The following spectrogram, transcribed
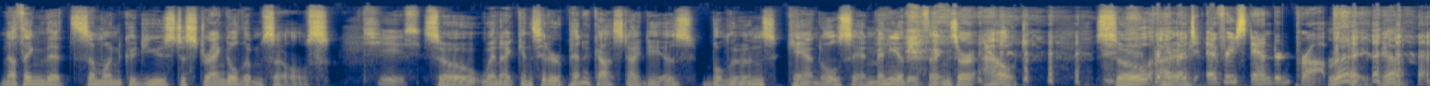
nothing that someone could use to strangle themselves. Jeez. So when I consider Pentecost ideas, balloons, candles, and many other things are out. So Pretty I, much every standard prop. right, yeah.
